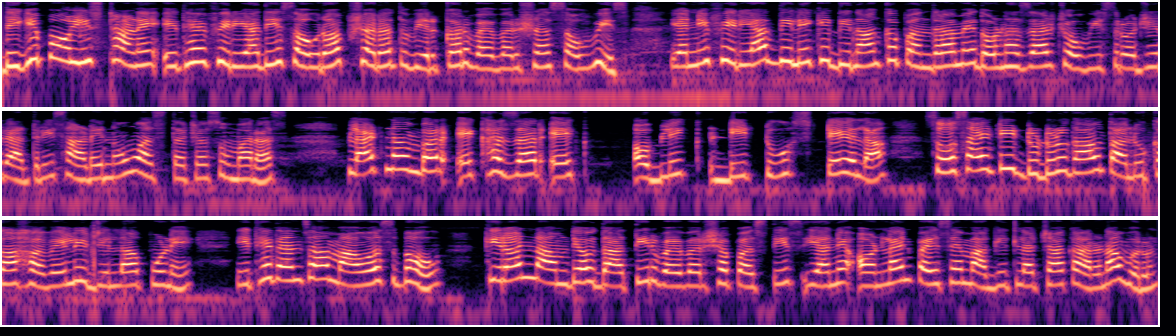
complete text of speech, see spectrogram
दिघी पोलीस ठाणे येथे फिर्यादी सौरभ शरद विरकर वयवर्ष सव्वीस यांनी फिर्याद दिली की दिनांक पंधरा मे दोन हजार चोवीस रोजी रात्री साडेनऊ वाजताच्या सुमारास फ्लॅट नंबर एक हजार एक oblique D two Stella society Dudulgaon taluka Haveli जिल्हा पुणे इथे त्यांचा मावस भाऊ किरण नामदेव दातीर वय वर्ष पस्तीस याने ऑनलाईन पैसे मागितल्याच्या कारणावरून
